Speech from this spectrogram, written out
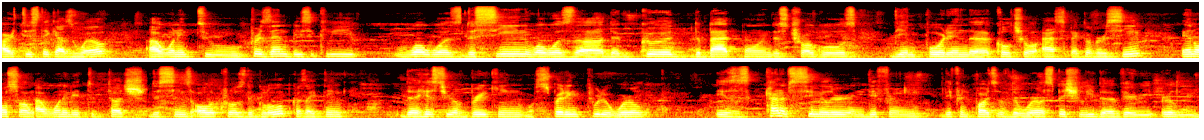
artistic as well. I wanted to present basically what was the scene what was the, the good the bad point the struggles the important uh, cultural aspect of our scene. And also, I wanted it to touch the scenes all across the globe because I think the history of breaking spreading through the world is kind of similar in different different parts of the world, especially the very early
